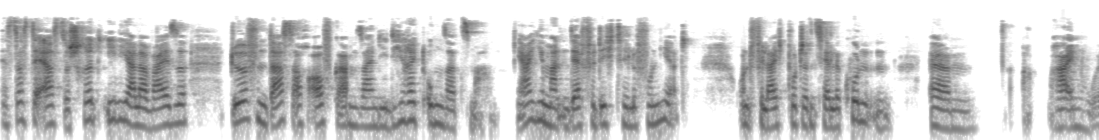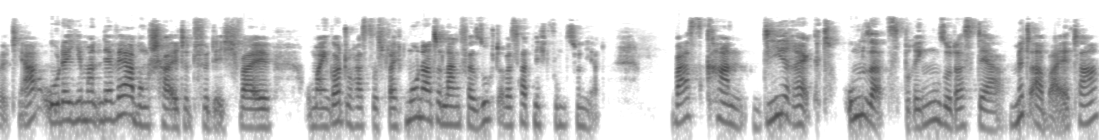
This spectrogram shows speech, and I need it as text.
Ist das der erste Schritt? Idealerweise dürfen das auch Aufgaben sein, die direkt Umsatz machen. Ja, jemanden, der für dich telefoniert und vielleicht potenzielle Kunden ähm, reinholt, ja, oder jemanden, der Werbung schaltet für dich, weil oh mein Gott, du hast das vielleicht monatelang versucht, aber es hat nicht funktioniert. Was kann direkt Umsatz bringen, sodass der Mitarbeiter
